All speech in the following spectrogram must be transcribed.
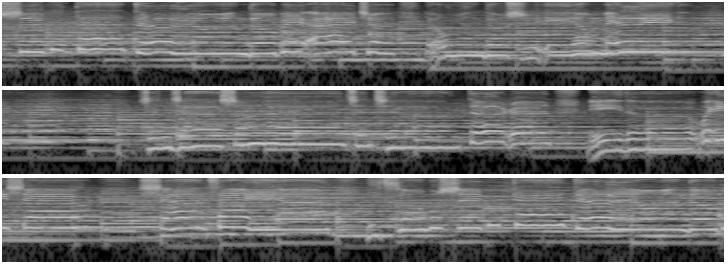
是孤单的，永远都被爱着，永远都是一样美丽。挣扎伤痕，坚强的人，你的微笑像太阳。你从不是孤单的，永远都被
